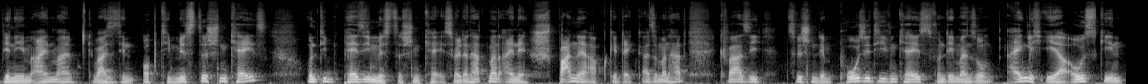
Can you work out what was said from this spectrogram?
Wir nehmen einmal quasi den optimistischen Case und den pessimistischen Case, weil dann hat man eine Spanne abgedeckt. Also man hat quasi zwischen dem positiven Case, von dem man so eigentlich eher ausgehen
